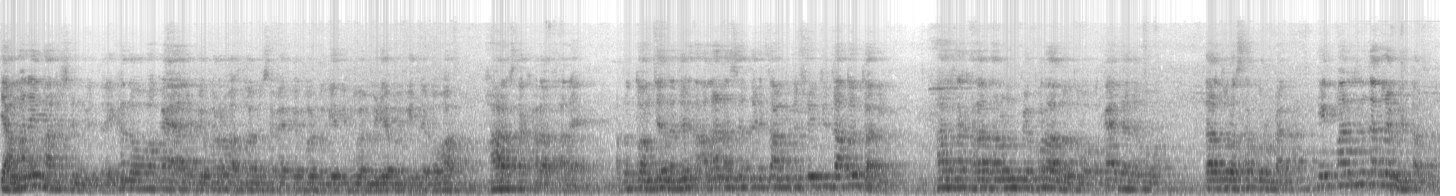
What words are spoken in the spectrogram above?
ते आम्हालाही मार्गदर्शन मिळतं. एखादा बाबा काय आलं पेपर वाचतो आम्ही सगळ्यात पेपर बघितले किंवा मीडिया बघितले बाबा हा रस्ता खराब झालाय. आता तो आमच्या नजरेत आला नसेल तरी तर आम्ही कसं इथे जातोच आम्ही. हा रस्ता खराब झाला म्हणून पेपर आलो होतो बाबा काय झालं बाबा? तर तो रस्ता करून टाका. हे एक मार्जिन चांगलं मिळतं आपल्याला.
